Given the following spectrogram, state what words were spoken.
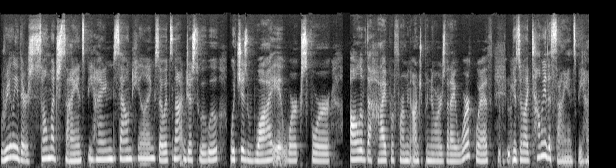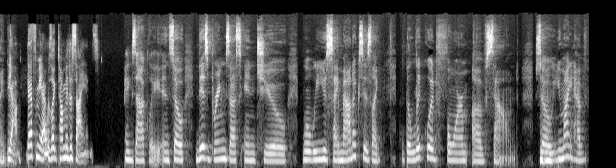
really, there's so much science behind sound healing. So, it's not just woo woo, which is why it works for all of the high performing entrepreneurs that I work with mm-hmm. because they're like, tell me the science behind it. Yeah, that's me. I was like, tell me the science. Exactly. And so this brings us into well, we use cymatics is like the liquid form of sound. So mm-hmm. you might have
